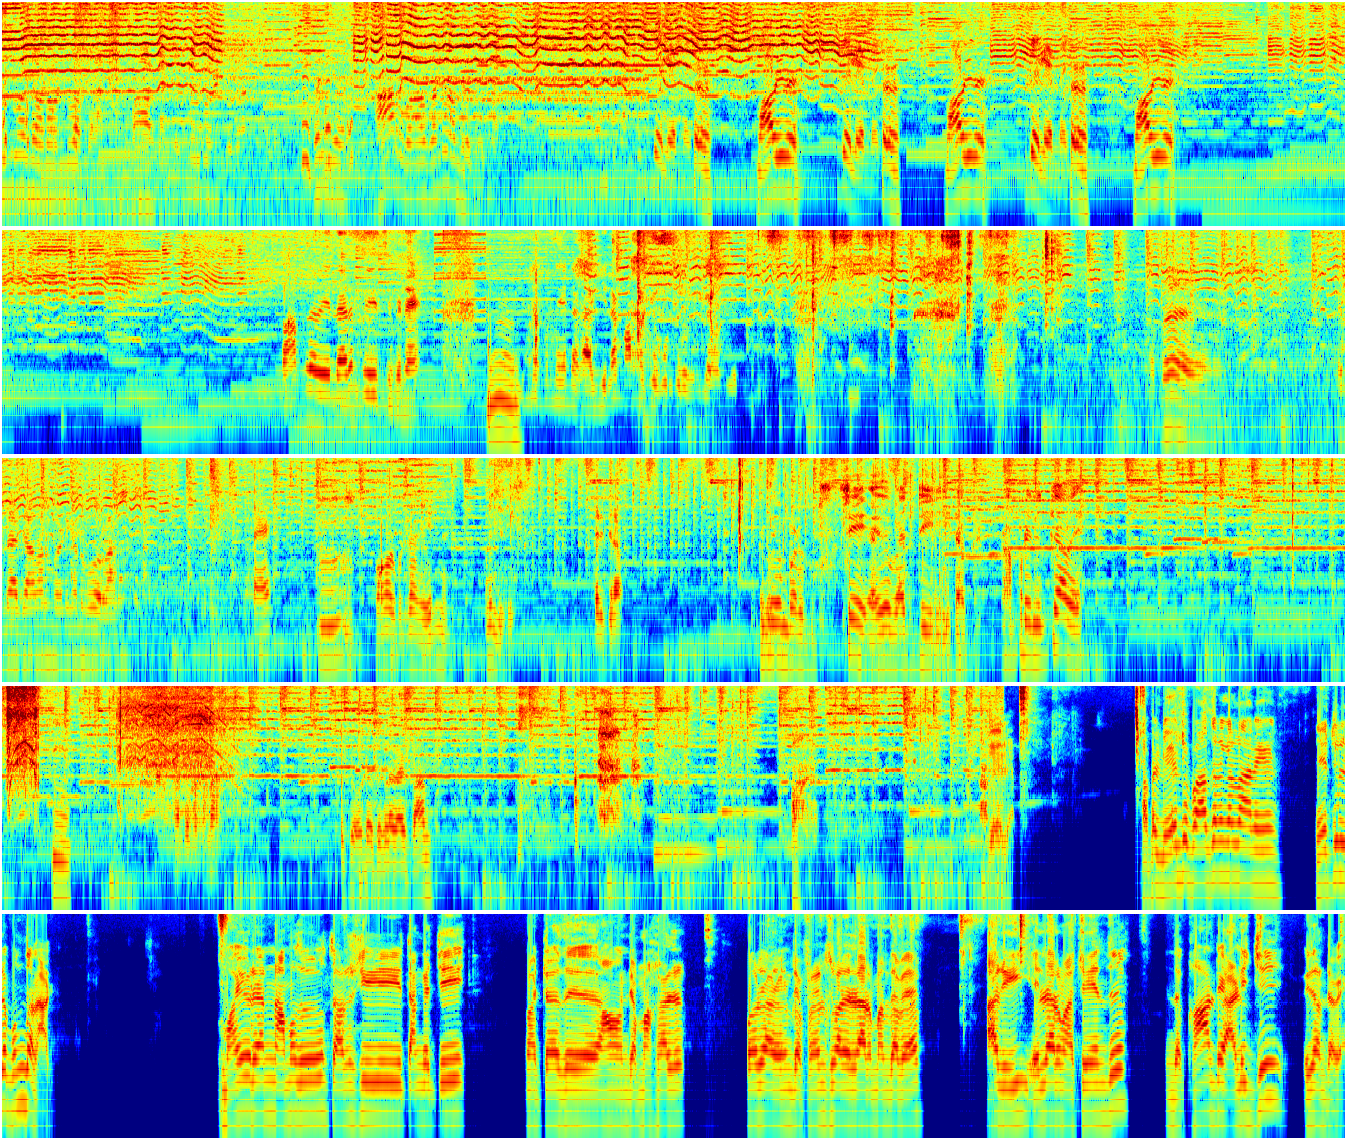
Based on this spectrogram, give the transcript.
மூன்று காய்கறி கொண்டு கொண்டு கொண்டு வந்துக்கிறேன் சரிங்க ஆறு வா கொண்டு வந்துருக்கீங்க மாவீர. மாவீர. மாவீர. பாக்குறவ எல்லாரும் பேசுவினேன் ம். சின்ன பிள்ளைங்க கையில மம்மட்டியை கொடுத்துருக்கீங்க அப்ப எல்லா ஜாமானும் பண்ணி கொண்டு போடுறான் ம் பொங்கல் பிடிச்சாங்க என்ன? முடிஞ்சது. இருக்கிறோம் இதுவும் படுத்து சரி இது வட்டி அப்படி நிற்காதே ம். ஓட்டத்துக்குள்ள வைப்பான் அப்ப நேற்று பார்த்தனங்கள் நானு? நேற்று இல்லை முந்த நாள் மயூரன் அமுது தரசி தங்கச்சி மற்றது அவன் மகள் ஒரு எங்கள் ஃப்ரெண்ட்ஸ்கள் எல்லாரும் வந்தவ அது எல்லாருமா சேர்ந்து இந்த காட்டை அழிச்சு இதாண்டவ.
